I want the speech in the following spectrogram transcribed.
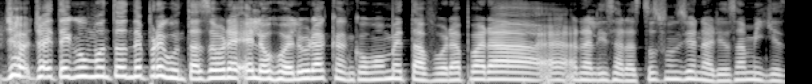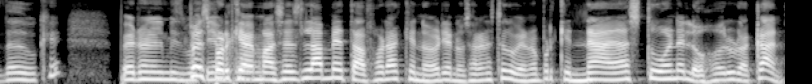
Yo, yo ahí tengo un montón de preguntas sobre el ojo del huracán como metáfora para analizar a estos funcionarios amigues de Duque, pero en el mismo Pues tiempo... porque además es la metáfora que no deberían usar en este gobierno porque nada estuvo en el ojo del huracán.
